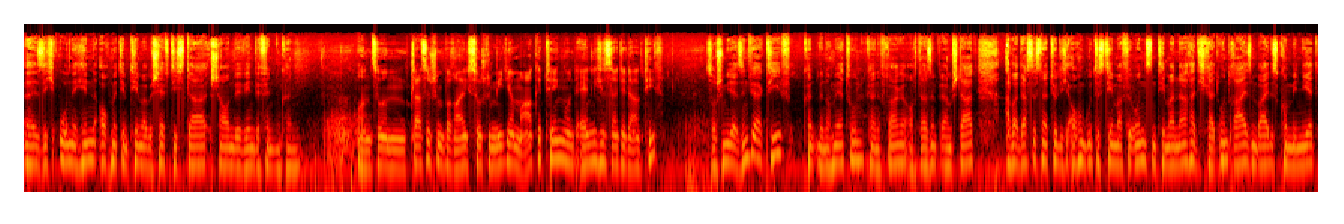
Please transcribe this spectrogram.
äh, sich ohnehin auch mit dem Thema beschäftigt. Da schauen wir, wen wir finden können. Und so im klassischen Bereich Social Media Marketing und ähnliches seid ihr da aktiv? Social Media sind wir aktiv, könnten wir noch mehr tun, keine Frage, auch da sind wir am Start. Aber das ist natürlich auch ein gutes Thema für uns, ein Thema Nachhaltigkeit und Reisen, beides kombiniert,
